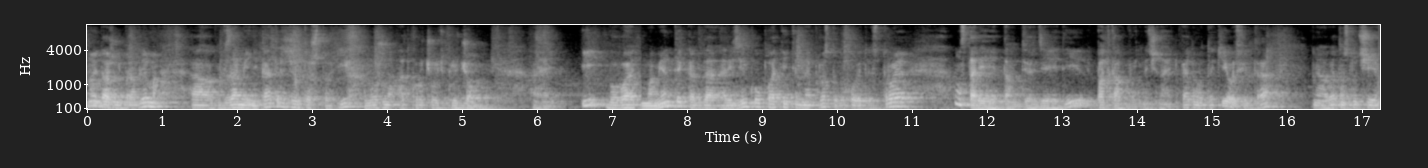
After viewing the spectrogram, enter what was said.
ну и даже не проблема, а в замене картриджей, то что их нужно откручивать ключом. И бывают моменты, когда резинка уплотнительная просто выходит из строя, ну, стареет, там, твердеет и подкапывать начинает. Поэтому вот такие вот фильтра а, в этом случае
